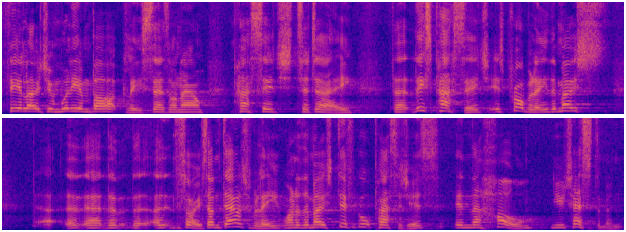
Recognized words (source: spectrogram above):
theologian William Barclay says on our passage today that this passage is probably the most uh, uh, the, the, uh, sorry, it's undoubtedly one of the most difficult passages in the whole New Testament.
